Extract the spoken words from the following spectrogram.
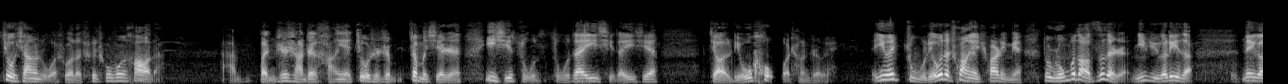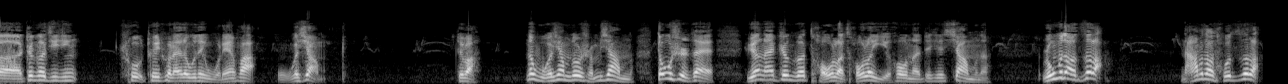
就像我说的，吹冲锋号的。啊，本质上这个行业就是这这么些人一起组组在一起的一些，叫流寇，我称之为，因为主流的创业圈里面都融不到资的人。你举个例子，那个真格基金出推出来的那五连发五个项目，对吧？那五个项目都是什么项目呢？都是在原来真格投了，投了以后呢，这些项目呢融不到资了，拿不到投资了。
